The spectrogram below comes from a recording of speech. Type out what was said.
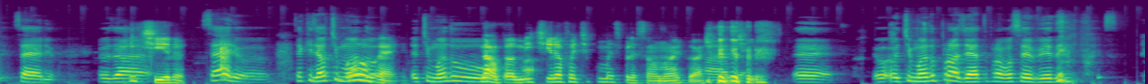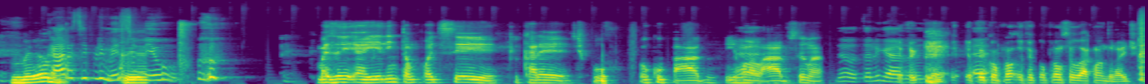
Sério. Eu já... Mentira. Sério? Se você quiser, eu te Pô, mando. velho. eu te mando. Não, pô, mentira foi tipo uma expressão, não é que eu acho. Ah, tá. É, eu, eu te mando o projeto pra você ver depois. meu O cara simplesmente Deus. sumiu. Mas aí, aí ele então pode ser que o cara é, tipo, ocupado, enrolado, sei lá. Não, eu tô Eu ligado. fui, eu fui comprar, eu fui comprar um celular com Android.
